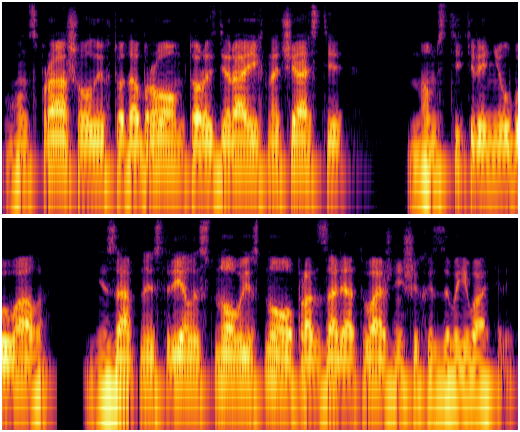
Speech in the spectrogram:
Он спрашивал их то добром, то раздирая их на части, но мстителей не убывало. Внезапные стрелы снова и снова пронзали отважнейших из завоевателей.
